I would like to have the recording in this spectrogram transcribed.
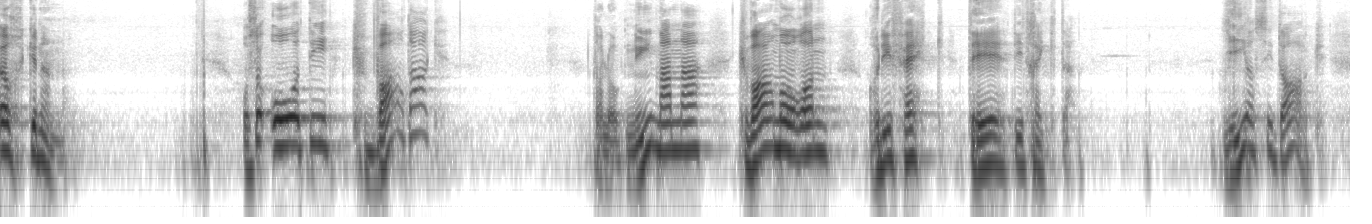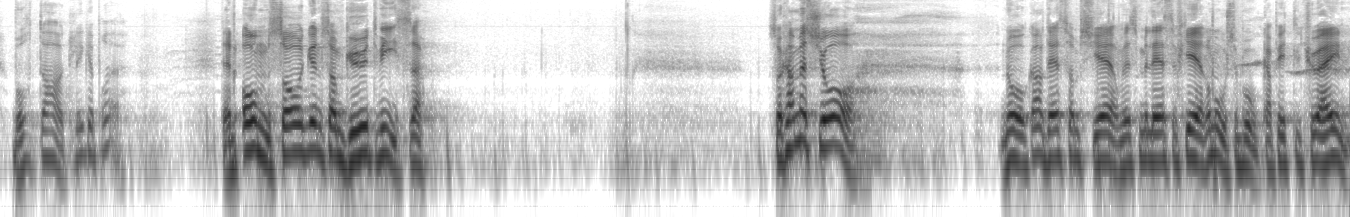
ørkenen. Og så åt de hver dag. Det lå ny manna hver morgen, og de fikk det de trengte. Gi oss i dag vårt daglige brød. Den omsorgen som Gud viser. Så kan vi se noe av det som skjer hvis vi leser 4. Mosebok, kapittel 21.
